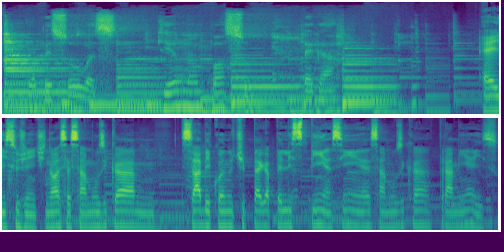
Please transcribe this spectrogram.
com pessoas que eu não posso pegar. É isso, gente. Nossa, essa música, sabe, quando te pega pela espinha, assim, essa música, pra mim, é isso.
